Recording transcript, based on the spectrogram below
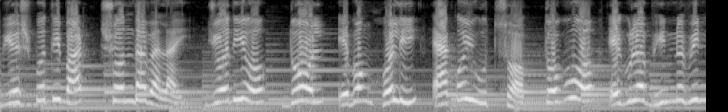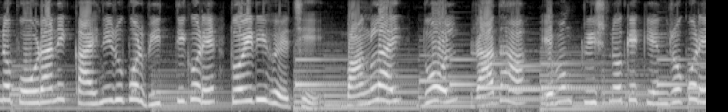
বৃহস্পতিবার সন্ধ্যাবেলায়। যদিও দোল এবং হোলি একই উৎসব, তবুও এগুলো ভিন্ন ভিন্ন পৌরাণিক কাহিনীর উপর ভিত্তি করে তৈরি হয়েছে। বাংলায় দোল, রাধা এবং কৃষ্ণকে কেন্দ্র করে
